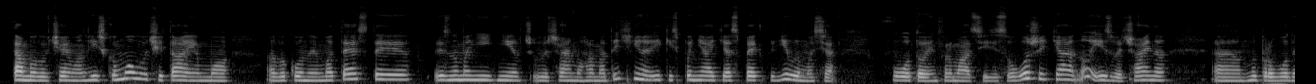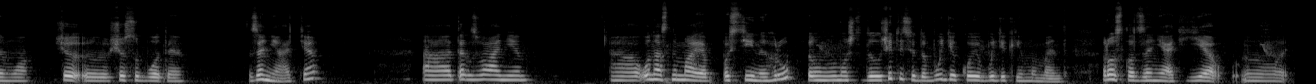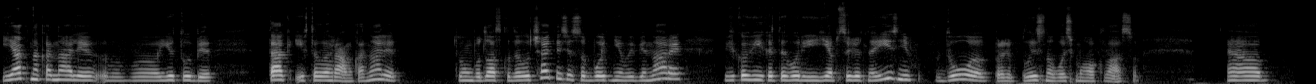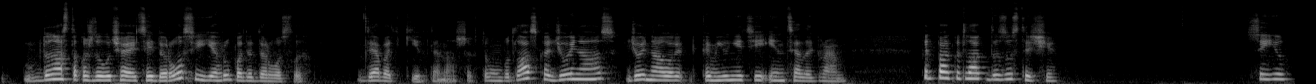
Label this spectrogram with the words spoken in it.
Там ми вивчаємо англійську мову, читаємо, е, виконуємо тести різноманітні, вивчаємо граматичні якісь поняття, аспекти, ділимося фото, інформацією зі свого життя. Ну і, звичайно, ми проводимо е, щосуботи заняття, так звані. Е, У нас немає постійних груп, тому ви можете долучитися до будь-якої будь-який момент. Розклад занять є е, як на каналі в Ютубі, так і в телеграм-каналі. Тому, будь ласка, долучайтеся, суботні вебінари вікові категорії є абсолютно різні до приблизно 8 класу. Е, До нас також долучаються і дорослі, є група для дорослих, для батьків, для наших. Тому, будь ласка, join us, join our community in Telegram. Goodbye, good luck, до зустрічі. See you.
